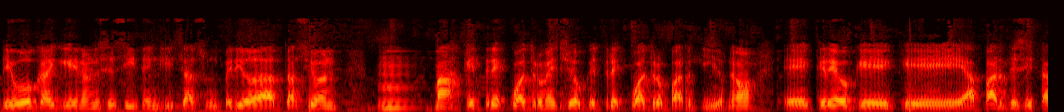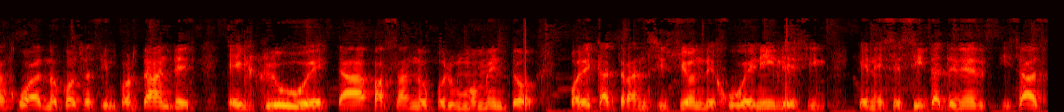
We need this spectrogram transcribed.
de Boca y que no necesiten quizás un periodo de adaptación más que 3, 4 meses o que 3, 4 partidos, ¿no? Eh, creo que, aparte se están jugando cosas importantes, el club está pasando por un momento, por esta transición de juveniles y que necesita tener quizás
